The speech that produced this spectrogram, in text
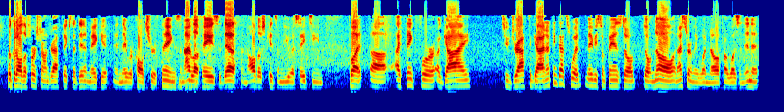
look at all the first round draft picks that didn't make it, and they were called sure things. And I love Hayes to death, and all those kids on the USA team. But uh, I think for a guy to draft a guy, and I think that's what maybe some fans don't don't know, and I certainly wouldn't know if I wasn't in it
